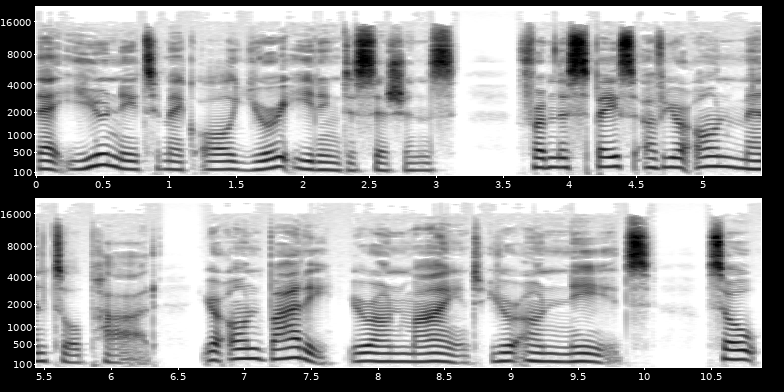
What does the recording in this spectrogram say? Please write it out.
that you need to make all your eating decisions from the space of your own mental pod, your own body, your own mind, your own needs. So,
